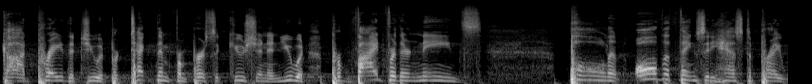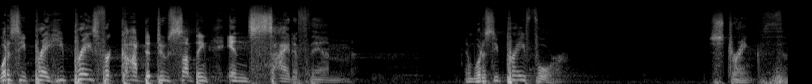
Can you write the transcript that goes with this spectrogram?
God, pray that you would protect them from persecution and you would provide for their needs. Paul and all the things that he has to pray, what does he pray? He prays for God to do something inside of them. And what does he pray for? Strength.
